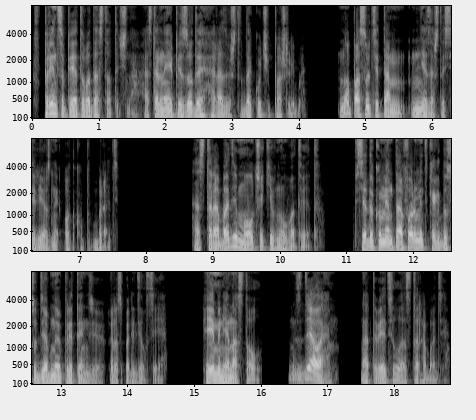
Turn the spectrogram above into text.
«В принципе, этого достаточно. Остальные эпизоды разве что до кучи пошли бы. Но, по сути, там не за что серьезный откуп брать. Астарабаде молча кивнул в ответ. «Все документы оформить как досудебную претензию», — распорядился я. «И мне на стол». «Сделаем», — ответил Астарабаде.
